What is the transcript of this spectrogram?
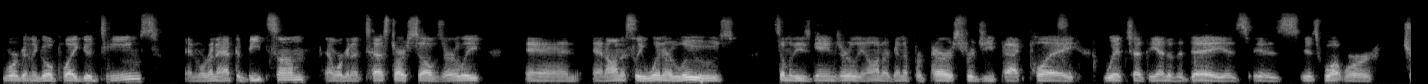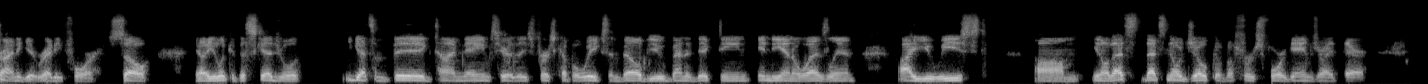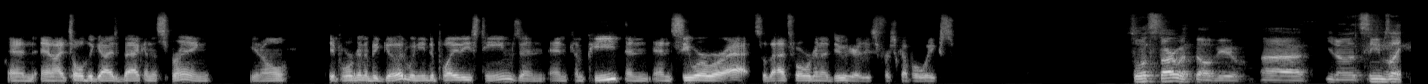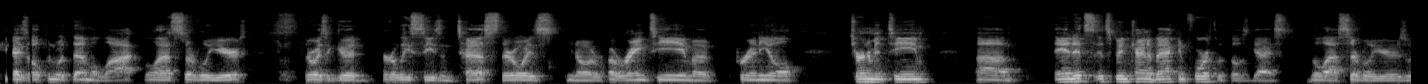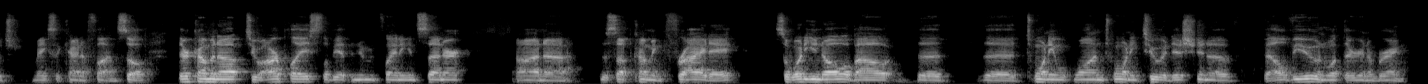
we're going to go play good teams and we're going to have to beat some and we're going to test ourselves early and and honestly win or lose some of these games early on are going to prepare us for GPAC play which at the end of the day is is is what we're trying to get ready for so you know you look at the schedule you got some big time names here these first couple weeks in Bellevue Benedictine Indiana Wesleyan IU East. Um, you know, that's that's no joke of a first four games right there. And and I told the guys back in the spring, you know, if we're going to be good, we need to play these teams and and compete and and see where we're at. So that's what we're going to do here these first couple weeks. So let's start with Bellevue. Uh, you know, it seems like you guys opened with them a lot the last several years. They're always a good early season test. They're always, you know, a, a ranked team, a perennial tournament team. Um, and it's it's been kind of back and forth with those guys the last several years, which makes it kind of fun. So they're coming up to our place. They'll be at the Newman Flanagan Center on uh, this upcoming Friday. So what do you know about the the 21-22 edition of Bellevue and what they're going to bring?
